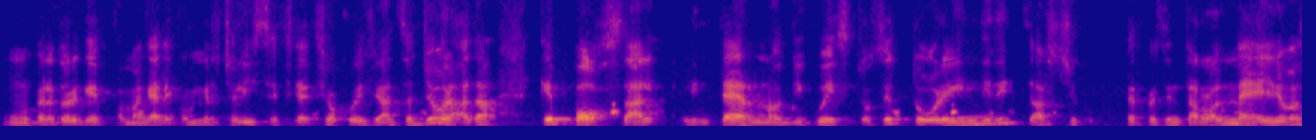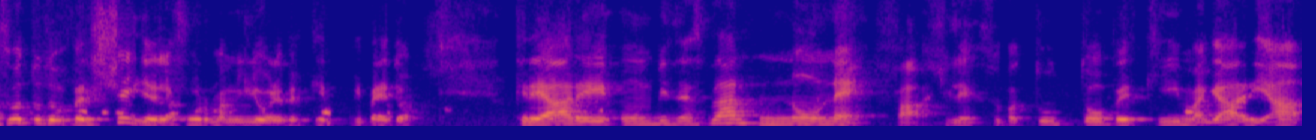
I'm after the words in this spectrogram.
un operatore che fa magari commercialista e si occupa di finanza agevolata, che possa all'interno di questo settore indirizzarci per presentarlo al meglio, ma soprattutto per scegliere la forma migliore, perché ripeto, creare un business plan non è facile, soprattutto per chi magari ha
